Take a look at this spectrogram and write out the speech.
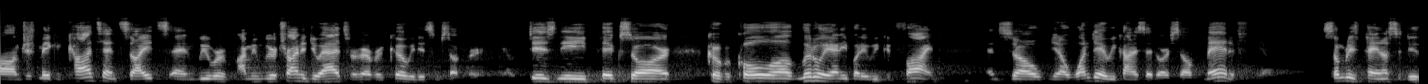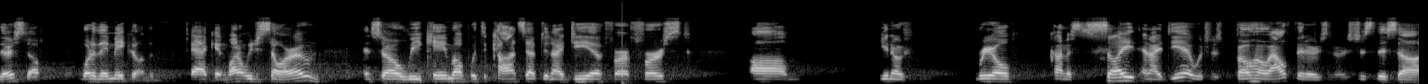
um, just making content sites, and we were, I mean, we were trying to do ads for whoever we could. We did some stuff for you know, Disney, Pixar, Coca Cola, literally anybody we could find. And so, you know, one day we kind of said to ourselves, man, if you know, somebody's paying us to do their stuff, what are they making on the back end? Why don't we just sell our own? And so we came up with the concept and idea for our first, um, you know, real kind of site and idea, which was Boho Outfitters. And it was just this, uh,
